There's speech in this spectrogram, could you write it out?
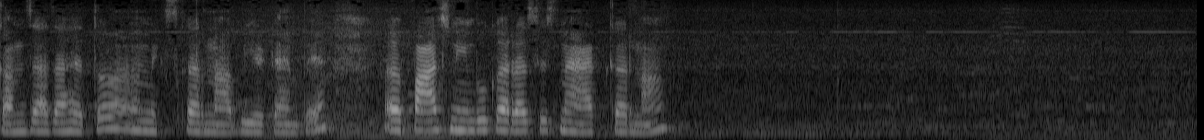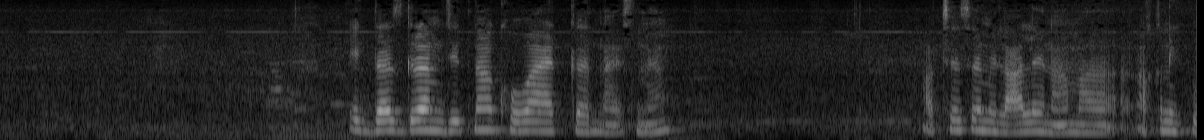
कम ज़्यादा है तो मिक्स करना अभी ये टाइम पे। पाँच नींबू का रस इसमें ऐड करना। एक दस ग्राम जितना खोआ ऐड करना है इसमें। अच्छे से मिला लेना अखनी को।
